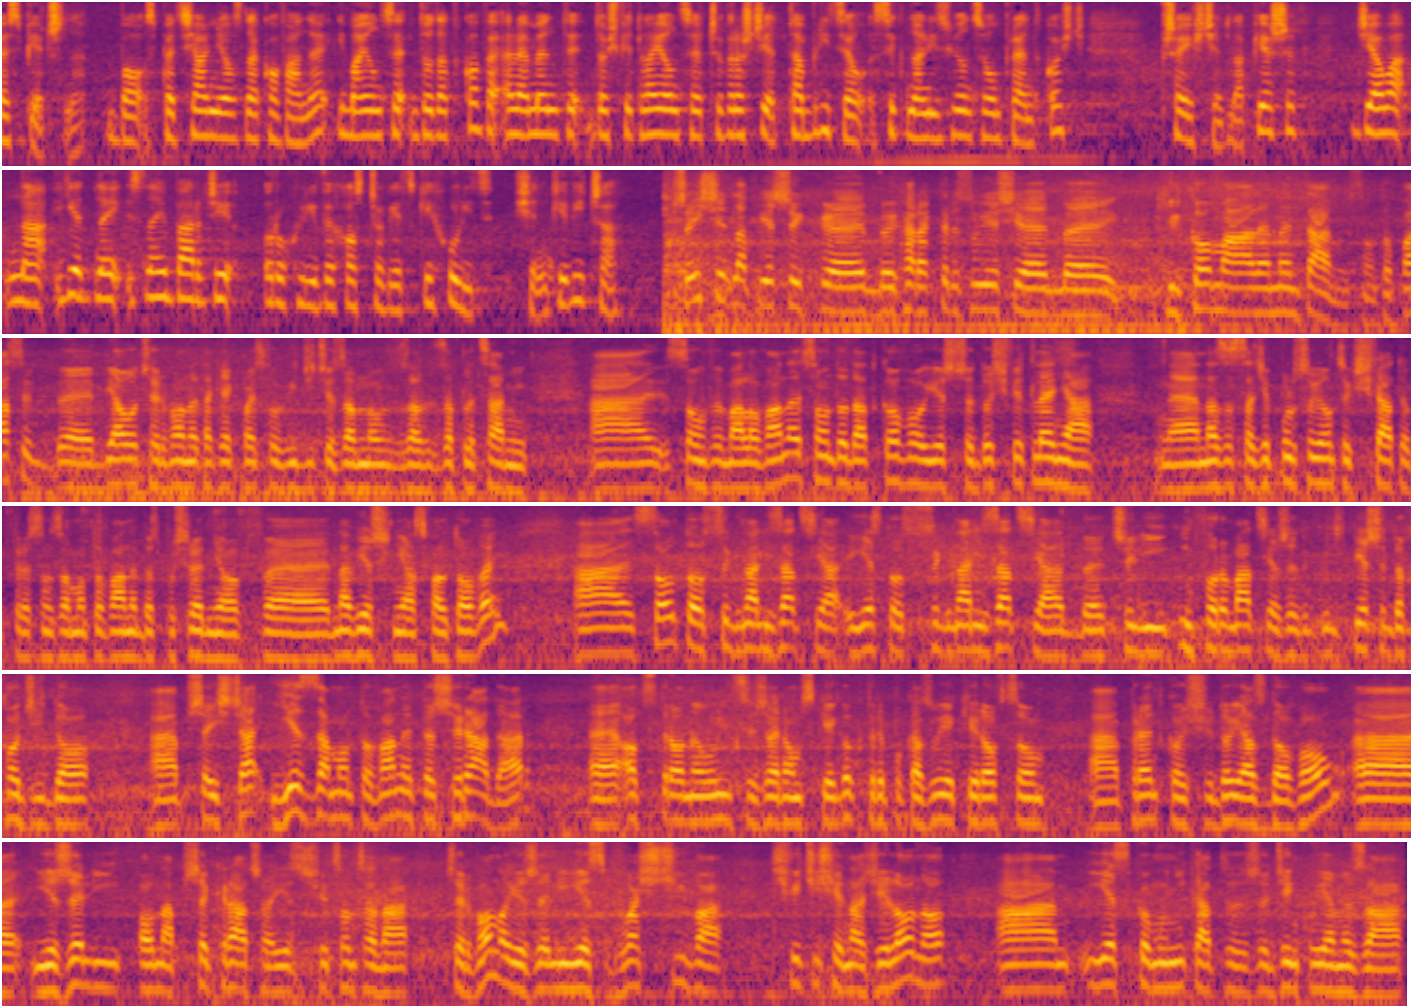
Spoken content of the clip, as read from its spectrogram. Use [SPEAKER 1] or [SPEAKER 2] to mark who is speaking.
[SPEAKER 1] Bezpieczne, bo specjalnie oznakowane i mające dodatkowe elementy doświetlające czy wreszcie tablicę sygnalizującą prędkość, przejście dla pieszych działa na jednej z najbardziej ruchliwych ostrowieckich ulic Sienkiewicza.
[SPEAKER 2] Przejście dla pieszych e, charakteryzuje się e, kilkoma elementami. Są to pasy e, biało-czerwone, tak jak Państwo widzicie za mną, za, za plecami, a są wymalowane. Są dodatkowo jeszcze doświetlenia na zasadzie pulsujących świateł, które są zamontowane bezpośrednio w e, nawierzchni asfaltowej. Są to sygnalizacja, jest to sygnalizacja, e, czyli informacja, że pieszy dochodzi do e, przejścia. Jest zamontowany też radar, e, od strony ulicy Żeromskiego, który pokazuje kierowcom e, prędkość dojazdową. E, Jeżeli ona przekracza, jest świecąca na czerwono, jeżeli jest właściwa, świeci się na zielono. Jest komunikat, że dziękujemy za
